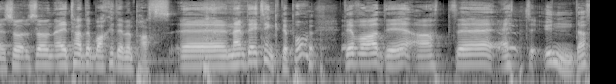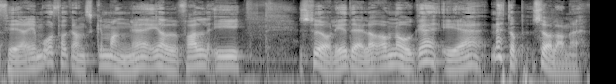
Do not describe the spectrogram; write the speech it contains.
Eh, så, så, jeg tar tilbake det med pass. nei, men Det jeg tenkte på, det var det at et ynda feriemål for ganske mange, i alle fall i sørlige deler av Norge, er nettopp Sørlandet.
